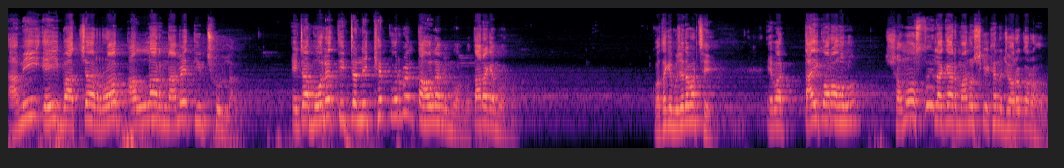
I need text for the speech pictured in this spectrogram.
আমি এই বাচ্চার রব আল্লাহর নামে তীর ছুড়লাম। এটা বলে তীরটা নিক্ষেপ করবেন, তাহলে আমি মরবো, তার আগে মরবো। কথা কি বুঝতে পারছি? এবার তাই করা হলো, সমস্ত এলাকার মানুষকে এখানে জড়ো করা হলো।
